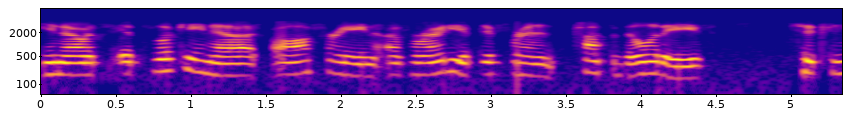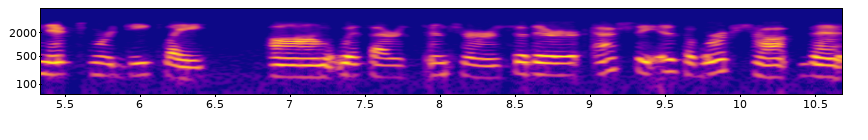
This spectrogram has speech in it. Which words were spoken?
you know, it's it's looking at offering a variety of different possibilities to connect more deeply um, with our center. So there actually is a workshop that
